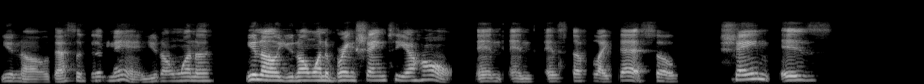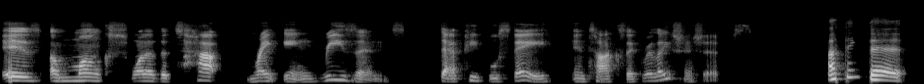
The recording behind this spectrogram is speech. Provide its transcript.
You know, that's a good man. You don't want to, you know, you don't want to bring shame to your home and and and stuff like that. So shame is is amongst one of the top ranking reasons that people stay in toxic relationships? I think that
